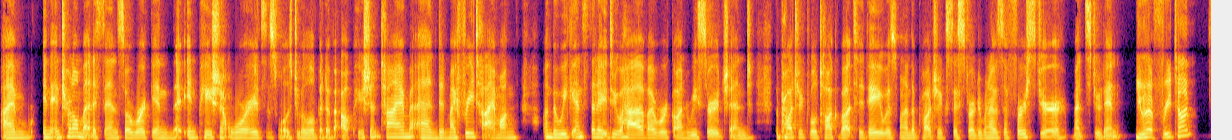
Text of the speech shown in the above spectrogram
I'm in internal medicine, so I work in the inpatient wards as well as do a little bit of outpatient time. And in my free time on on the weekends that I do have, I work on research. And the project we'll talk about today was one of the projects I started when I was a first year med student. You have free time?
